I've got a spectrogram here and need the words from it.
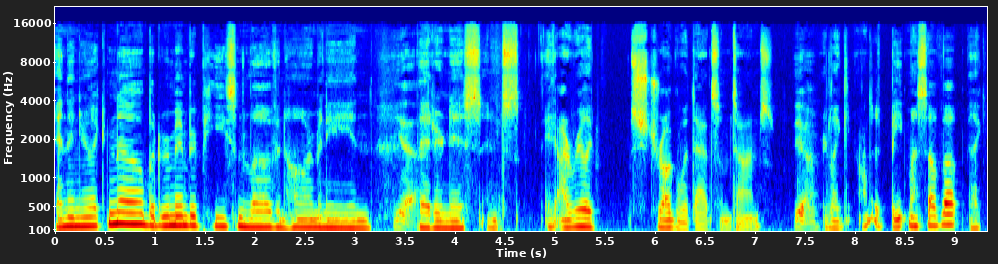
and then you're like, no, but remember peace and love and harmony and yeah, betterness. And it's, I really struggle with that sometimes. Yeah, You're like, I'll just beat myself up. Like,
